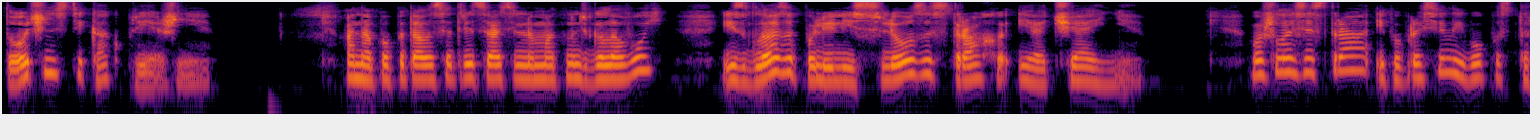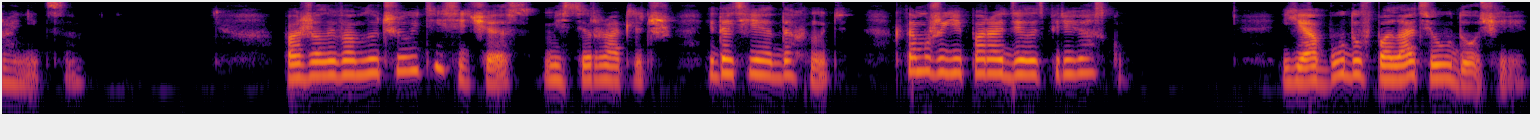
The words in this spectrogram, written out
точности, как прежнее. Она попыталась отрицательно мотнуть головой, из глаза полились слезы страха и отчаяния. Вошла сестра и попросила его посторониться. «Пожалуй, вам лучше уйти сейчас, мистер Ратлидж, и дать ей отдохнуть. К тому же ей пора делать перевязку». «Я буду в палате у дочери».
